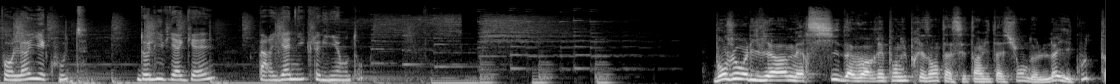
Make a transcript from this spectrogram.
pour l'œil écoute, d'Olivia Gay par Yannick Le Guillanton. Bonjour Olivia, merci d'avoir répondu présente à cette invitation de l'œil écoute.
